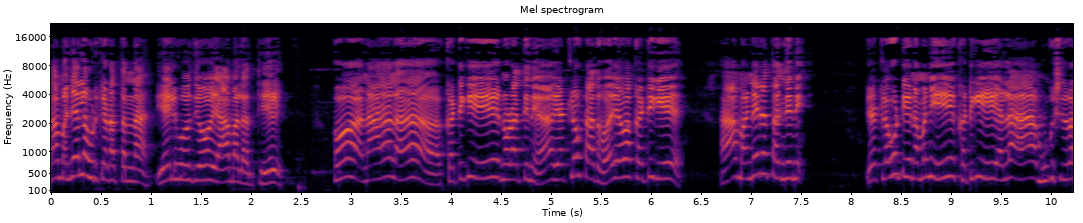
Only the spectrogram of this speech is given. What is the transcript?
ನಮ್ಮ ಮನೆಯೆಲ್ಲ ಹುಡುಕಾಡತ್ತನ್ನ ಎಲ್ಲಿ ಹೋದ್ಯೋ, ಯಾಮಲ್ ಅಂತ ಹೇಳಿ. ಹ್ಞೂ, ನಾನ ಕಟ್ಟಿಗೆ ನೋಡತ್ತೀನಿ. ಎಟ್ಲ ಊಟ ಯಾವ ಕಟ್ಟಿಗೆ? ಆ ಮನೇನ ತಂದಿನಿ ಎಟ್ಲ ನಮ್ಮ ನಮ್ಮನಿ? ಕಟ್ಟಿಗೆ ಎಲ್ಲ ಮುಗಿಸಿದ್ರ,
